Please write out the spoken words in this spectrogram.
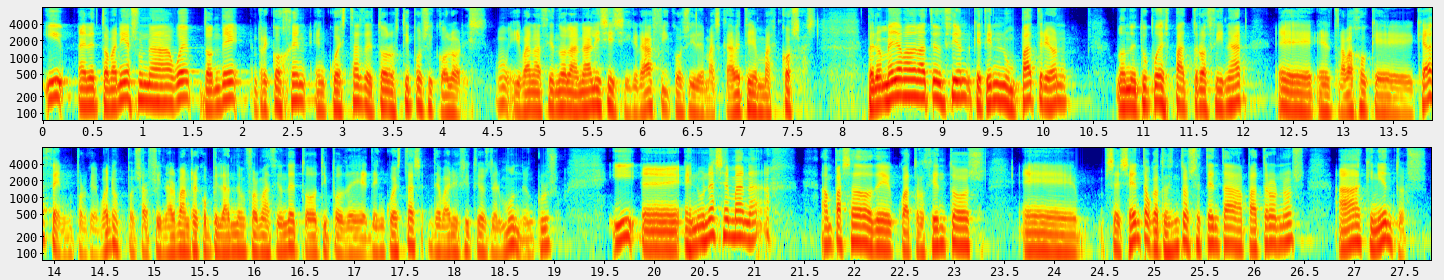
Y Electomanía es una web donde recogen encuestas de todos los tipos y colores. Y van haciendo el análisis y gráficos y demás, cada vez tienen más cosas. Pero me ha llamado la atención que tienen un Patreon donde tú puedes patrocinar eh, el trabajo que, hacen, porque bueno, pues al final van recopilando información de todo tipo de, encuestas de varios sitios del mundo incluso. Y eh, en una semana han pasado de 460 eh, o 470 patronos a 500.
